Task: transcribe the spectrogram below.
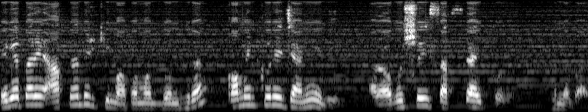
এ ব্যাপারে আপনাদের কি মতামত বন্ধুরা? কমেন্ট করে জানিয়ে দিন, আর অবশ্যই সাবস্ক্রাইব করুন। ধন্যবাদ।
